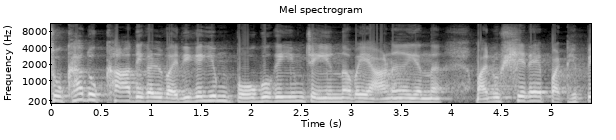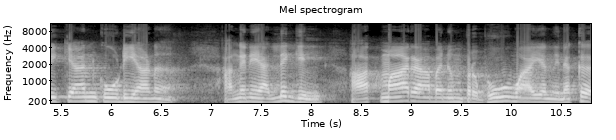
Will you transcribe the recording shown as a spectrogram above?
സുഖദുഃഖാദികൾ വരികയും പോകുകയും ചെയ്യുന്നവയാണ് എന്ന് മനുഷ്യരെ പഠിപ്പിക്കാൻ കൂടിയാണ്. അങ്ങനെ അല്ലെങ്കിൽ ആത്മാരാമനും പ്രഭുവുമായ നിനക്ക്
